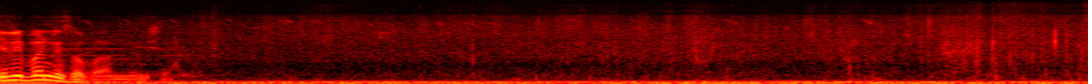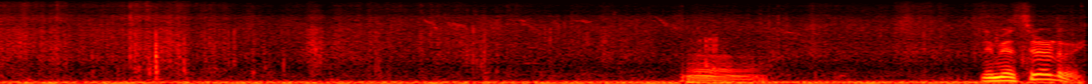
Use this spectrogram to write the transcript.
ಇಲ್ಲಿ ಬನ್ನಿ ಸ್ವಲ್ಪ ಒಂದು ನಿಮಿಷ. ಹಾಂ. ನಿಮ್ಮ ಹೆಸರು ಹೇಳ್ರಿ?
